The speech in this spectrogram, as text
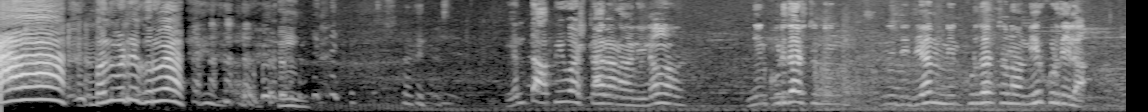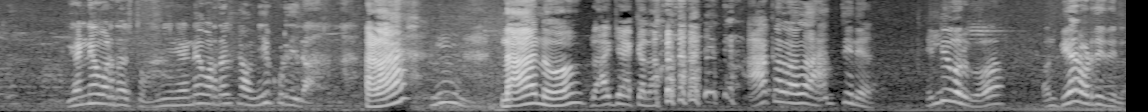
ಆ, ಬಂದ್ಬಿಟ್ರಿ ಗುರುವೆ. ಎಂತ ಅಪಿವ ಸ್ಟಾರ್ ಅಣ್ಣ ನೀನು? ನೀನ್ ಕುಡಿದಷ್ಟು ನೀನ್ ನೀನು ಕುಡಿದಷ್ಟು ನಾವು ನೀರು ಕುಡ್ದಿಲ್ಲ. ಎಣ್ಣೆ ಹೊಡೆದಷ್ಟು. ನೀನು ಎಣ್ಣೆ ಹೊಡೆದಷ್ಟು ನಾವು ನೀರು ಕುಡ್ದಿಲ್ಲ. ಅಣ್ಣ ನಾನು ರಾಗಿ ಹಾಕಲ್ಲ. ಹಾಕಲ್ಲ ಹಾಕ್ತೀನಿ. ಇಲ್ಲಿವರೆಗೂ ಒಂದು ಬಿಯರ್ ಹೊಡೆದಿದ್ದೀನಿ.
